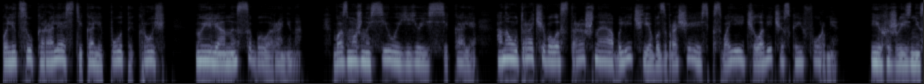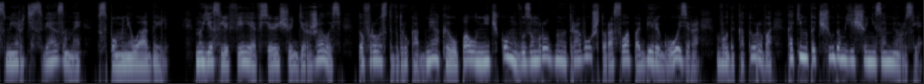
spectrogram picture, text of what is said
По лицу короля стекали пот и кровь, но и Леонесса была ранена. Возможно, силы ее иссякали. Она утрачивала страшное обличье, возвращаясь к своей человеческой форме. «Их жизнь и смерть связаны», — вспомнила Адель. Но если фея все еще держалась, то Фрост вдруг обмяк и упал ничком в изумрудную траву, что росла по берегу озера, воды которого каким-то чудом еще не замерзли.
